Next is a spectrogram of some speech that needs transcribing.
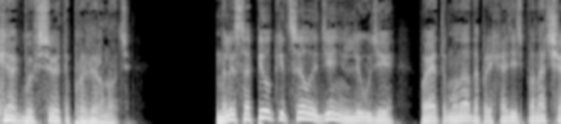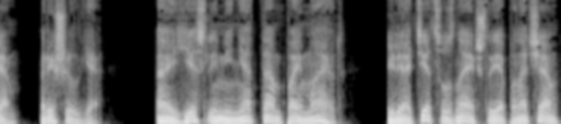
Как бы все это провернуть? На лесопилке целый день люди, поэтому надо приходить по ночам, решил я. А если меня там поймают? Или отец узнает, что я по ночам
